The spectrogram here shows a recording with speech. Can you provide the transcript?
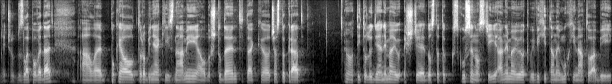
niečo zle povedať, ale pokiaľ to robí nejaký známy alebo študent, tak eh, častokrát eh, títo ľudia nemajú ešte dostatok skúseností a nemajú akoby vychytané muchy na to, aby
